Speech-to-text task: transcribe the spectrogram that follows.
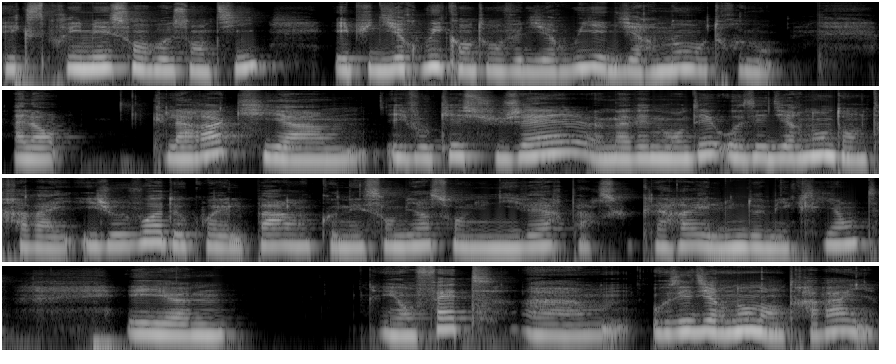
exprimer son ressenti, et puis dire oui quand on veut dire oui et dire non autrement. Alors, Clara, qui a évoqué ce sujet, m'avait demandé oser dire non dans le travail. Et je vois de quoi elle parle, connaissant bien son univers, parce que Clara est l'une de mes clientes. Et, euh, en fait, euh, oser dire non dans le travail,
